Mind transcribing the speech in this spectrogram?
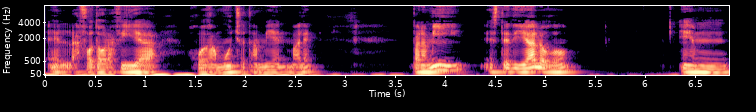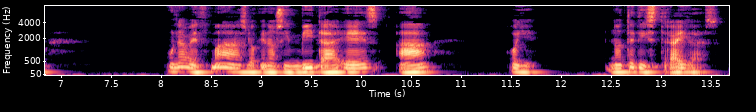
en la fotografía juega mucho también, ¿vale? Para mí, este diálogo, em, una vez más, lo que nos invita es a, oye, no te distraigas.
